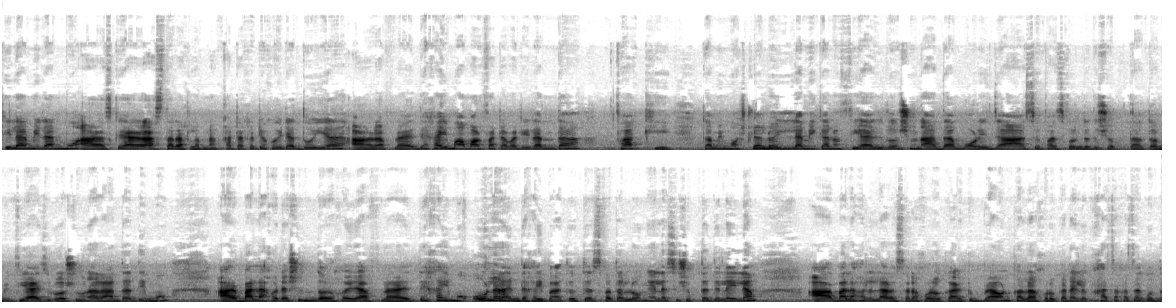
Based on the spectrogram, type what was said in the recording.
কিলা আমি রানমো, আর আজকে আর আস্থা রাখলাম না। খাটাখাটি হইটা দইয়া, আর আপনার দেখাইমো আমার ফাটাফাটি রান্দা। ফাঁকি। তো আমি মশলা লইলাম এখানে পেঁয়াজ, রসুন, আদা, মরিচ যা আছে, পাঁচফোড়ন যাতে সপ্তাহ তো। আমি পেঁয়াজ, রসুন আর আদা দিমো। আর বালা করে সুন্দর করে আপনার দেখাইমো ওলা রান দেখাইবা। তো তেজপাতা, লং, এলাচি সপ্তাহ দিলাইলাম আর বালা হলে লাড়াচাড়া করকা একটু ব্রাউন কালার করকা নাহলে খাঁচা খাঁচা গন্ধ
